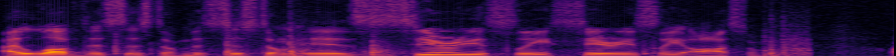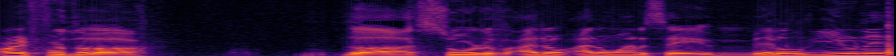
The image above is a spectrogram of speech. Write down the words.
I love this system. This system is seriously, seriously awesome. All right, for the the sort of I don't I don't want to say middle unit.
